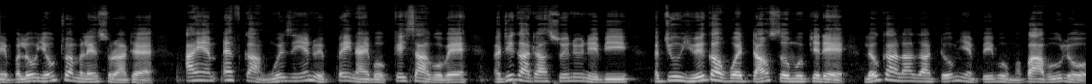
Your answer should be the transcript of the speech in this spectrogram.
နေဘလို့ရုံထွက်မလဲဆိုတာထက် IMF ကငွေစည်းရင်းတွေပိတ်နိုင်ဖို့ကိစ္စကိုပဲအဓိကထားဆွေးနွေးနေပြီးအကျိုးရွေးကောက်ပွဲတောင်းဆိုမှုဖြစ်တဲ့လောက်ကလာစာတိုးမြင့်ပေးဖို့မပါဘူးလို့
